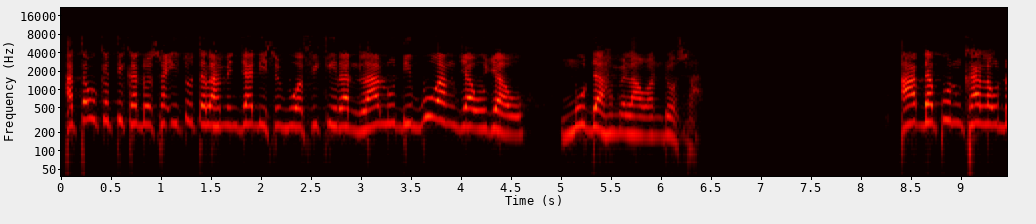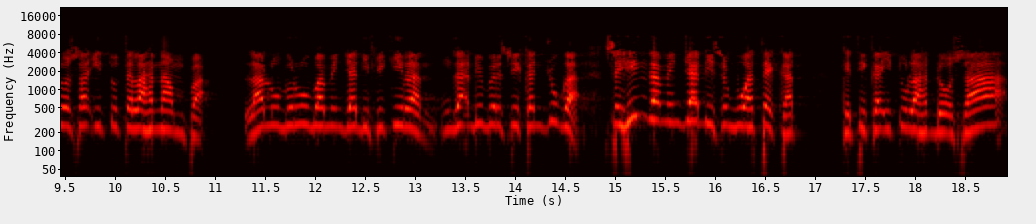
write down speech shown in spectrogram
atau ketika dosa itu telah menjadi sebuah fikiran lalu dibuang jauh-jauh, mudah melawan dosa. Adapun kalau dosa itu telah nampak, lalu berubah menjadi pikiran, enggak dibersihkan juga, sehingga menjadi sebuah tekad, ketika itulah dosa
